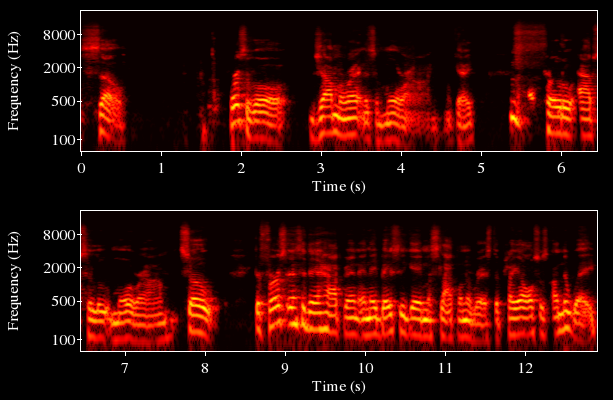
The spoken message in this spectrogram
So, first of all, Ja Morant is a moron. Okay, a total absolute moron. So, the first incident happened, and they basically gave him a slap on the wrist. The playoffs was underway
